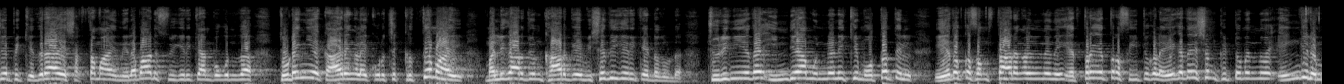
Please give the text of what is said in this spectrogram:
ജെ പിക്ക് എതിരായ ശക്തമായ നിലപാട് സ്വീകരിക്കാൻ പോകുന്നത്. തുടങ്ങിയ കാര്യങ്ങളെക്കുറിച്ച് കൃത്യമായി മല്ലികാർജുൻ ഖാർഗെ വിശദീകരിക്കേണ്ടതുണ്ട്. ചുരുങ്ങിയത് ഇന്ത്യ മുന്നണിക്ക് മൊത്തത്തിൽ ഏതൊക്കെ സംസ്ഥാനങ്ങളിൽ നിന്ന് എത്രയെത്ര സീറ്റുകൾ ഏകദേശം കിട്ടുമെന്ന് എങ്കിലും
